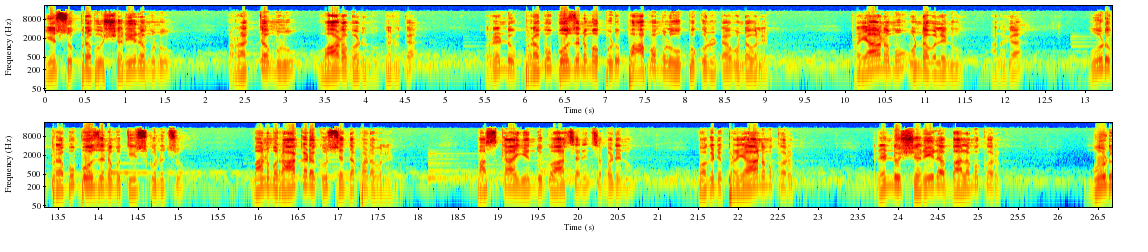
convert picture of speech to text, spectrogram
యేసు ప్రభు శరీరమును రక్తమును వాడబడును గనుక రెండు ప్రభు భోజనమప్పుడు పాపములు ఒప్పుకొనుట ఉండవలెను. ప్రయాణము ఉండవలెను అనగా మూడు ప్రభు భోజనము తీసుకొనుచు మనము రాకడకు సిద్ధపడవలెను. పస్కా ఎందుకు ఆచరించబడెను? ఒకటి ప్రయాణము కొరకు. రెండు శరీర బలము కొరకు మూడు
